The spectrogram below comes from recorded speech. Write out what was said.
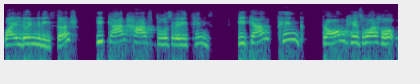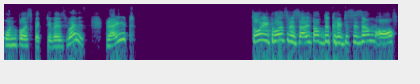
while doing research he can have those very things. He can think from his or her own perspective as well right? So it was result of the criticism of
